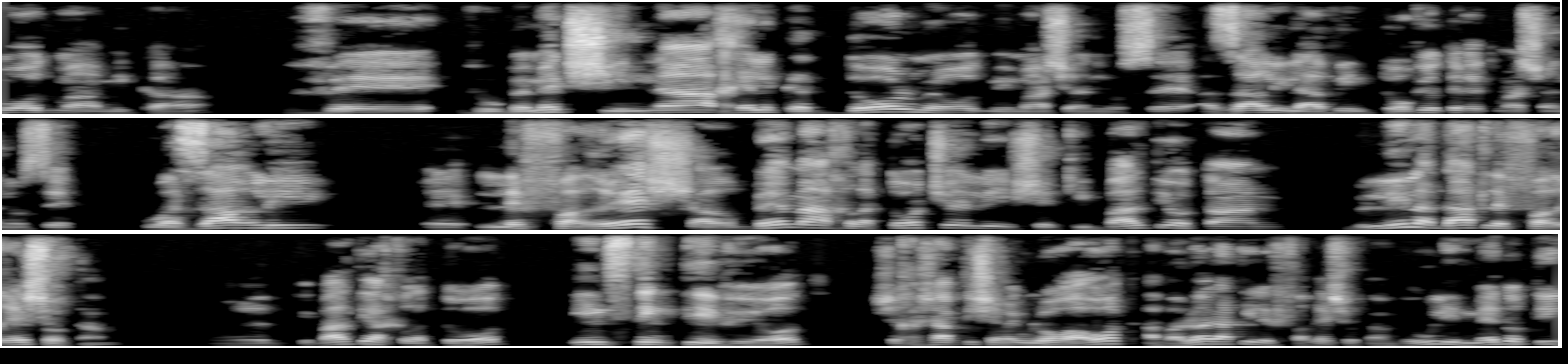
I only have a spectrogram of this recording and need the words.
מאוד מעמיקה, והוא באמת שינה חלק גדול מאוד ממה שאני עושה, עזר לי להבין טוב יותר את מה שאני עושה, הוא עזר לי אה, לפרש הרבה מההחלטות שלי שקיבלתי אותן בלי לדעת לפרש אותן. קיבלתי החלטות אינסטינקטיביות שחשבתי שהן היו לא רעות, אבל לא ידעתי לפרש אותן, והוא לימד אותי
